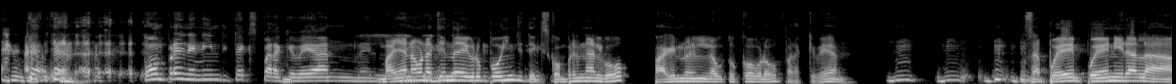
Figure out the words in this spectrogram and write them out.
Compren en Inditex para que vean el. Vayan a una tienda de grupo Inditex, compren algo, páguenlo en el autocobro para que vean. O sea, pueden, pueden ir a la,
